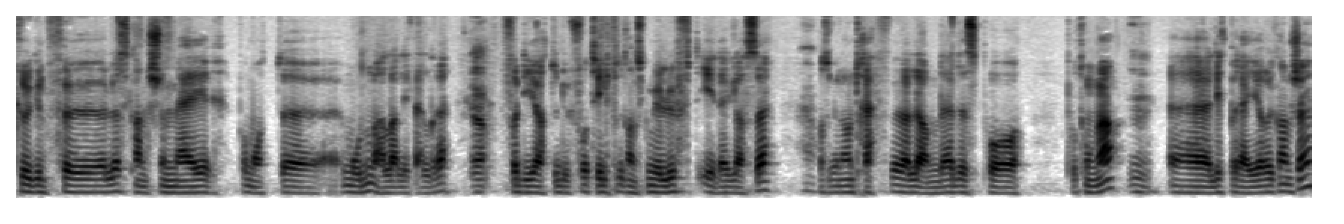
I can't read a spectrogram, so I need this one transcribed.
Krugen føles kanskje mer på en måte moden eller litt eldre. Ja. Fordi at du får tilført ganske mye luft i det glasset. Og så vil den treffe veldig annerledes på, på tunga. Mm. Eh, litt bredere kanskje,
